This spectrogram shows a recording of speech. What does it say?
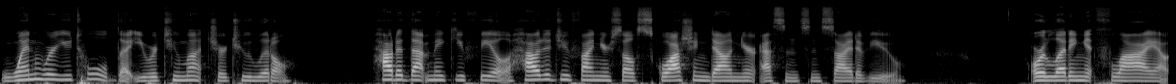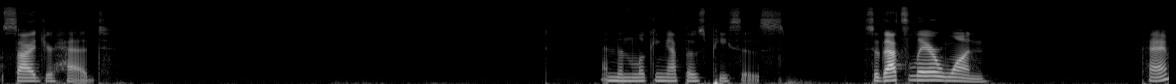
When were you told that you were too much or too little? How did that make you feel? How did you find yourself squashing down your essence inside of you? Or letting it fly outside your head? And then looking at those pieces. So that's layer one. Okay.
